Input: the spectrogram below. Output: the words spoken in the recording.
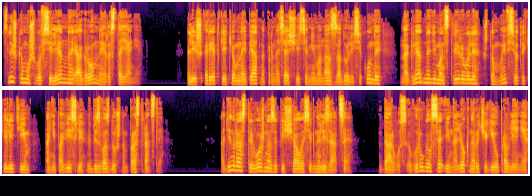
Слишком уж во Вселенной огромные расстояния. Лишь редкие темные пятна, проносящиеся мимо нас за доли секунды, наглядно демонстрировали, что мы все-таки летим, а не повисли в безвоздушном пространстве. Один раз тревожно запищала сигнализация. Дарвус выругался и налег на рычаги управления.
